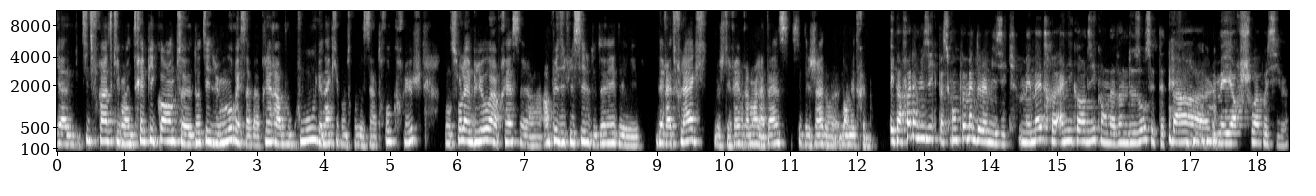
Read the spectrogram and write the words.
Il y a des petites phrases qui vont être très piquantes, dotées d'humour, et ça va plaire à beaucoup. Il y en a qui vont trouver ça trop cru. Donc sur la bio, après, c'est un peu difficile de donner des, des red flags, mais je dirais vraiment la base, c'est déjà dans, dans mes Et parfois la musique, parce qu'on peut mettre de la musique, mais mettre Annie Cordy quand on a 22 ans, c'est peut-être pas euh, le meilleur choix possible.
